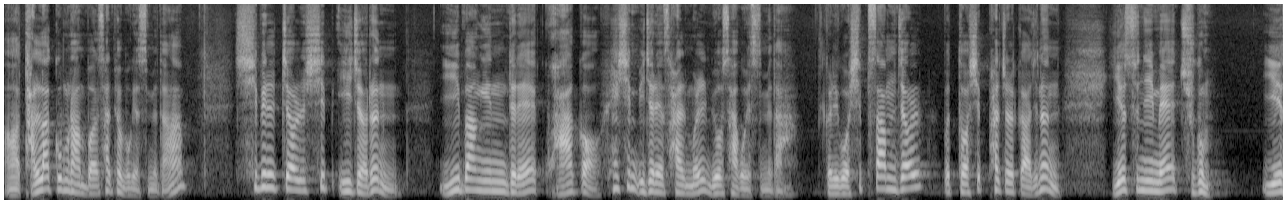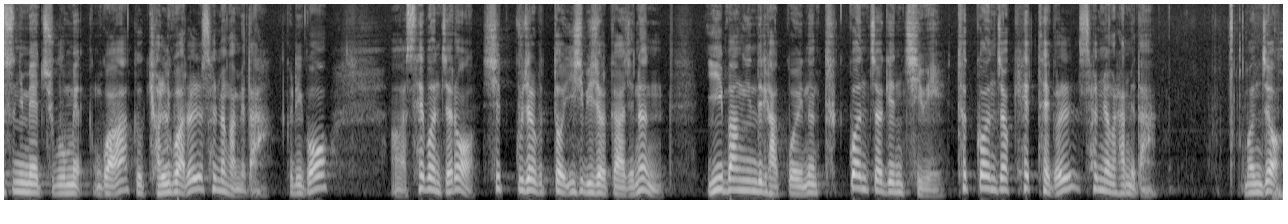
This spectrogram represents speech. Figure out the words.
어, 단락금으로 한번 살펴보겠습니다. 11절, 12절은 이방인들의 과거 회심 이전의 삶을 묘사하고 있습니다. 그리고 13절부터 18절까지는 예수님의 죽음, 예수님의 죽음과 그 결과를 설명합니다. 그리고 어, 세 번째로 19절부터 22절까지는 이방인들이 갖고 있는 특권적인 지위, 특권적 혜택을 설명을 합니다. 먼저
